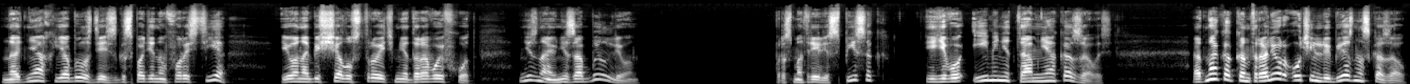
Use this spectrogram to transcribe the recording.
На днях я был здесь с господином Форестье, и он обещал устроить мне даровой вход. Не знаю, не забыл ли он. Просмотрели список, и его имени там не оказалось. Однако контролер очень любезно сказал,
